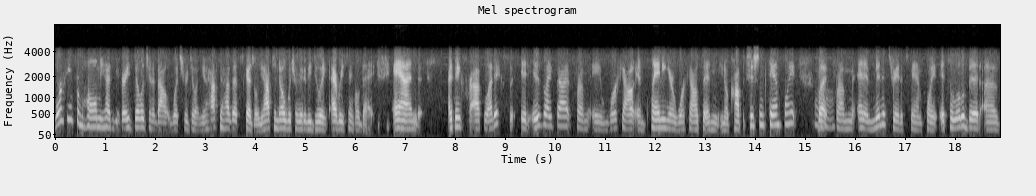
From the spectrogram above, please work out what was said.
working from home. You have to be very diligent about what you're doing. You have to have that schedule. You have to know what you're going to be doing every single day. And I think for athletics, it is like that from a workout and planning your workouts and you know competition standpoint. But Mhm. from an administrative standpoint, it's a little bit of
